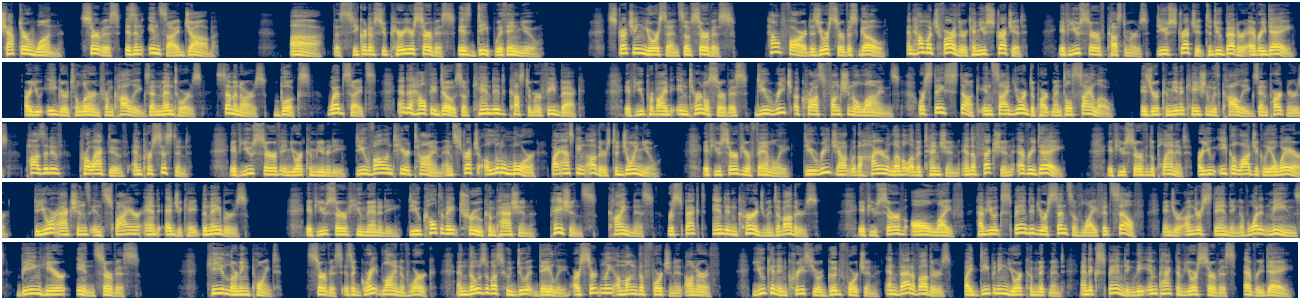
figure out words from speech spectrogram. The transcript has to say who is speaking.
Speaker 1: Chapter 1 Service is an Inside Job. Ah, the secret of superior service is deep within you. Stretching your sense of service. How far does your service go? And how much farther can you stretch it? If you serve customers, do you stretch it to do better every day? Are you eager to learn from colleagues and mentors, seminars, books, websites, and a healthy dose of candid customer feedback? If you provide internal service, do you reach across functional lines or stay stuck inside your departmental silo? Is your communication with colleagues and partners positive, proactive, and persistent? If you serve in your community, do you volunteer time and stretch a little more by asking others to join you? If you serve your family, do you reach out with a higher level of attention and affection every day? If you serve the planet, are you ecologically aware? Do your actions inspire and educate the neighbors? If you serve humanity, do you cultivate true compassion, patience, kindness, respect, and encouragement of others? If you serve all life, have you expanded your sense of life itself and your understanding of what it means being here in service? Key learning point Service is a great line of work, and those of us who do it daily are certainly among the fortunate on earth. You can increase your good fortune and that of others by deepening your commitment and expanding the impact of your service every day.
